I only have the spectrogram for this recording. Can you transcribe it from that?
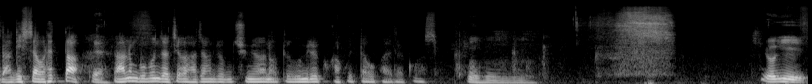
나기 시작을 했다라는 네. 부분 자체가 가장 좀 중요한 어떤 의미를 갖고 있다고 봐야 될 것 같습니다. 음. 여기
